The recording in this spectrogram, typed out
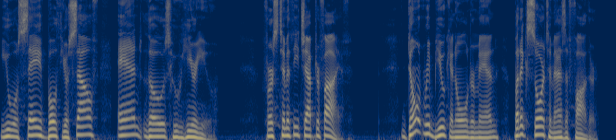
you will save both yourself and those who hear you. 1 Timothy chapter 5. Don't rebuke an older man, but exhort him as a father.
